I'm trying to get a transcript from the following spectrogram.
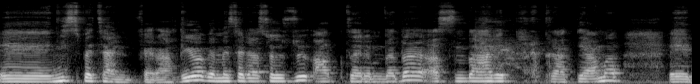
e, nispeten ferahlıyor ve mesela sözlü aktarımda da aslında Halep katliamı e,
